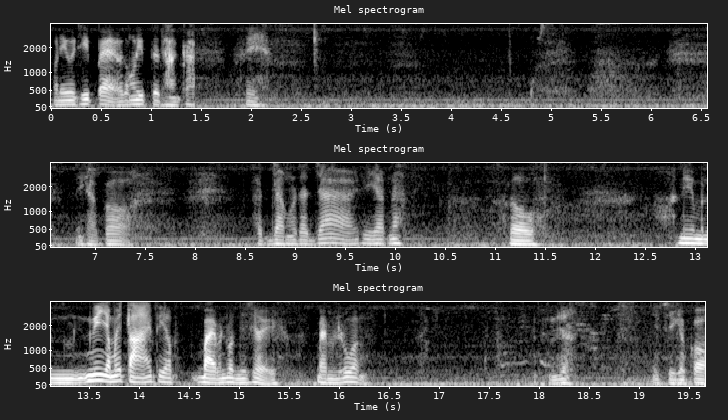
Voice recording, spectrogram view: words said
วันนี้วันที่แปดเราต้องรีบเดินทางกลับนี่ นี่ ครับก็ตัดยางกับตัดหญ้าพี่ครับนะเรานี่มันนี่ยังไม่ตายพี่ครับใบมันหล่นเฉยๆใบมันร่วงเนี่ยนี่สิครับก็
